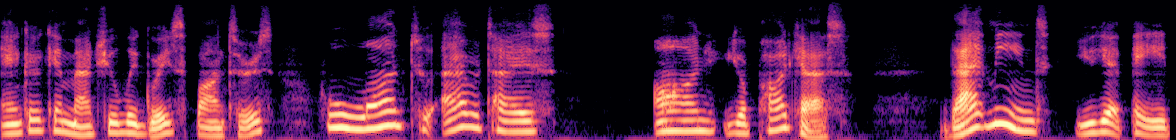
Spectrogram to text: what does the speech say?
Anchor can match you with great sponsors who want to advertise on your podcast. That means you get paid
